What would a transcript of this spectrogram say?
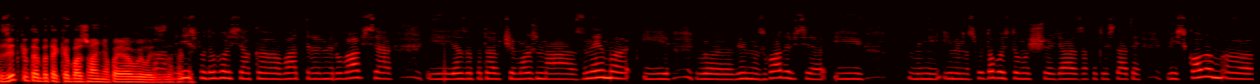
Звідки в тебе таке бажання появилось А, взагалі? Мені сподобалося, як е, Ват тренувався, і я запитав, чи можна з ними, і е, він згодився. І мені іменно сподобалось, тому що я захотів стати військовим. Е,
